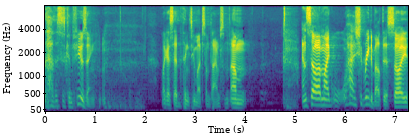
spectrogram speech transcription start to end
This is confusing. Like I said, think too much sometimes. Um, and so I'm like, well, I should read about this. So I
